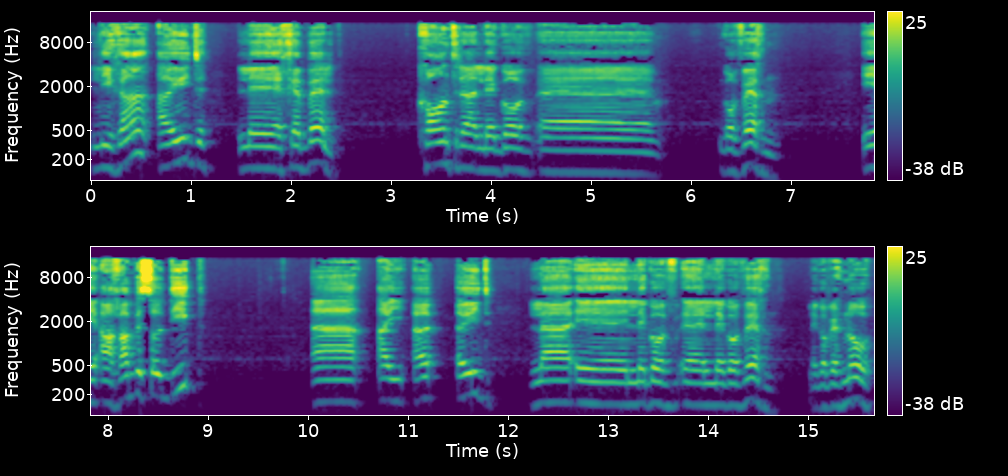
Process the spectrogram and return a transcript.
L'Iran aide les rebelles contre les gouvernements. Et Arabie Saoudite aide la, les. Les gouverneurs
